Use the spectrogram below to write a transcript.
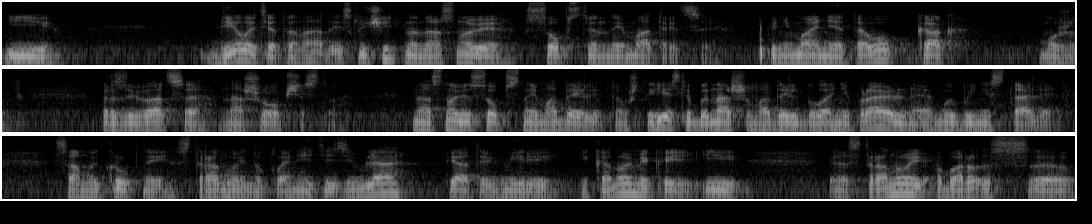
И делать это надо исключительно на основе собственной матрицы, понимания того, как может развиваться наше общество на основе собственной модели. Потому что если бы наша модель была неправильная, мы бы не стали самой крупной страной на планете Земля, пятой в мире экономикой и э, страной с э,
